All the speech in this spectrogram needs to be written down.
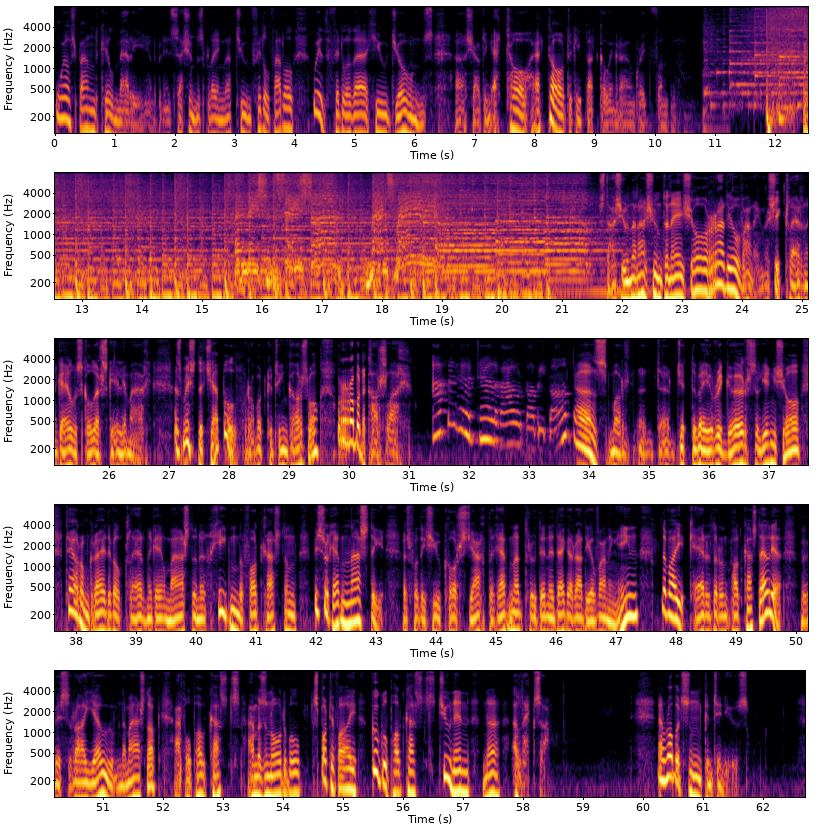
Welsh band Cilmeri and have been in sessions playing that tune Ffidl Ffadl with fiddler there Hugh Jones, uh, shouting Eto, Eto to keep that going round. Great fun. A nation station, Manx Radio. Asisiún an asisiún an é seo radiohanning na si léir na gail scóir scéile meach. As Mr. Chapel, Robert Catín Carswell, Robert a Carslach. Tell of owl Bobby Bob? As der jit de bheith rigeur sa líon seo, te orm greide na gail meastan a chian de fodcastan bis ru gedan nastí, as fu í siú cósteach de gedna trú duine ag a radiohanning hín, na bhaid céidir an podcast eile, me vis ra jaum na meastoch, Apple Podcasts, Amazon Audible, Spotify, Google Podcasts, TuneIn na Alexa. And Robertson continues.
